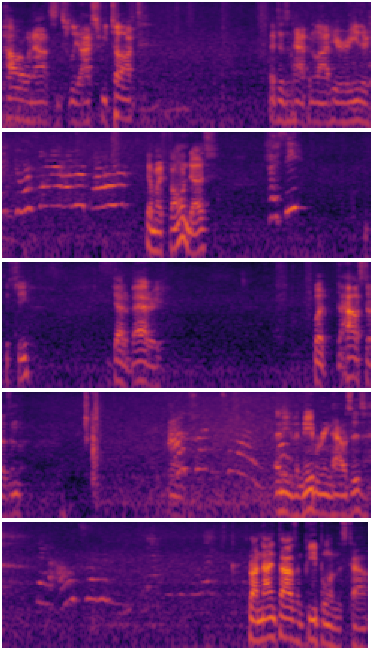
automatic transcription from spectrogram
Power went out since we last we talked. That doesn't happen a lot here either. Is your phone out of power? Yeah, my phone does. Can I see? You see? It's got a battery. But the house doesn't. I'll try to try. Any of the neighboring houses. About 9,000 people in this town.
